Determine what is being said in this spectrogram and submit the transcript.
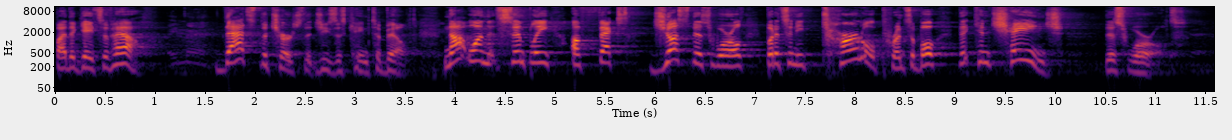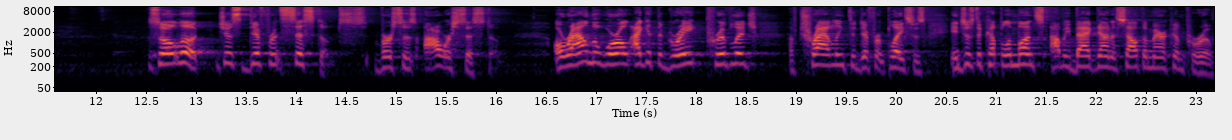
by the gates of hell. Amen. That's the church that Jesus came to build. Not one that simply affects just this world, but it's an eternal principle that can change this world. So, look, just different systems versus our system. Around the world, I get the great privilege of traveling to different places. In just a couple of months, I'll be back down in South America and Peru.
